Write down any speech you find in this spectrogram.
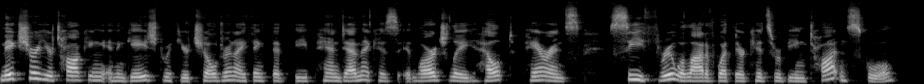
Make sure you're talking and engaged with your children. I think that the pandemic has largely helped parents see through a lot of what their kids were being taught in school.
